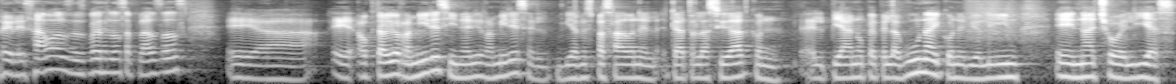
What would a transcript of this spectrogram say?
Regresamos después de los aplausos eh, a, eh, a Octavio Ramírez y Neri Ramírez el viernes pasado en el Teatro la Ciudad con el piano Pepe Laguna y con el violín eh, Nacho Elías.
